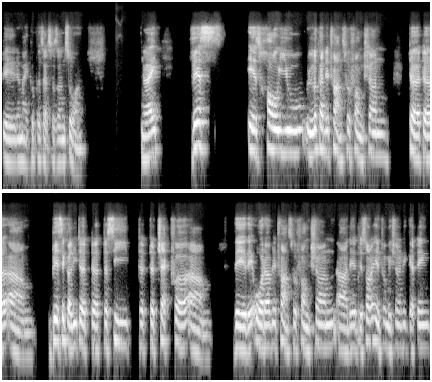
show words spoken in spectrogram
the, the microprocessors and so on, right? This is how you look at the transfer function to, to um, basically to, to, to see, to, to check for um, the, the order of the transfer function, uh, the, the sort of information that you're getting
